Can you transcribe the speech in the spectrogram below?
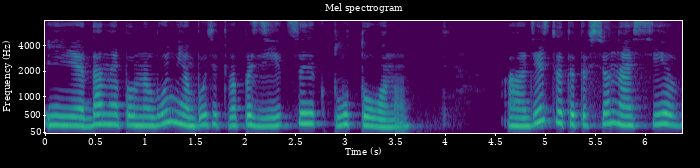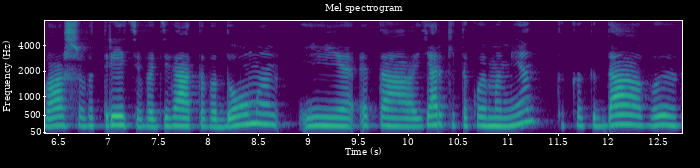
и данное полнолуние будет в оппозиции к Плутону. А, действует это все на оси вашего третьего, девятого дома, и это яркий такой момент, когда вы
